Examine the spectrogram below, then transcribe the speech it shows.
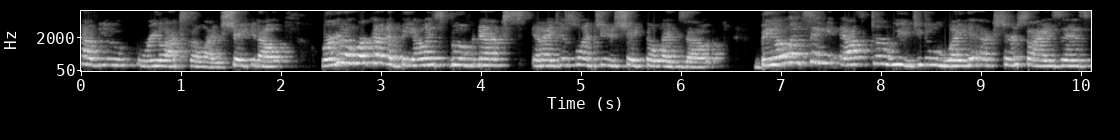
have you relax the legs, shake it out. We're going to work on a balance move next, and I just want you to shake the legs out. Balancing after we do leg exercises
